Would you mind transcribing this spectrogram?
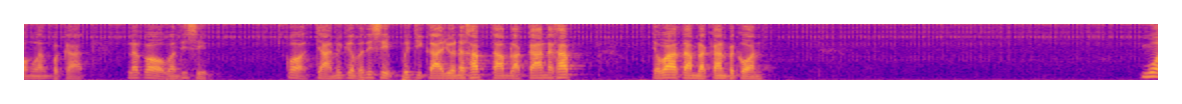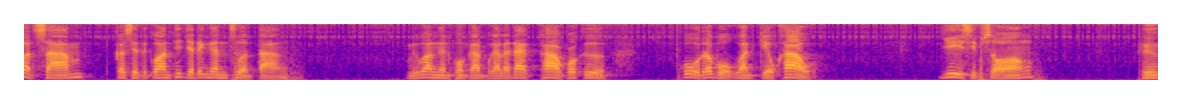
2 หลังประกาศ แล้วก็วันที่ 10 ก็จ่ายไม่เกินวันที่ 10 พฤศจิกายนนะครับ ตามหลักการนะครับ จะว่าตามหลักการไปก่อน งวด 3 เกษตรกรที่จะได้เงินส่วนต่าง หรือว่าเงินโครงการประกันรายได้ข้าวก็คือ ผู้ระบุวันเกี่ยวข้าว 22 ถึง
